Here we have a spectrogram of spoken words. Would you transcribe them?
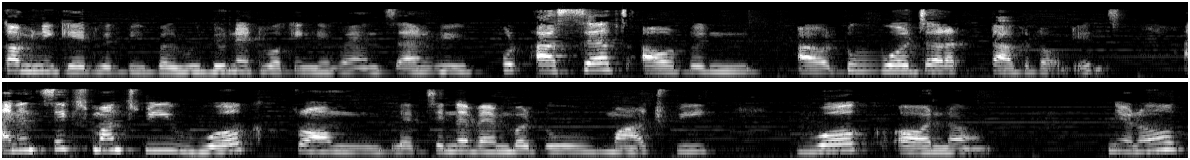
communicate with people we do networking events and we put ourselves out in uh, towards our target audience. And in six months we work from let's say november to march we work on uh, you know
